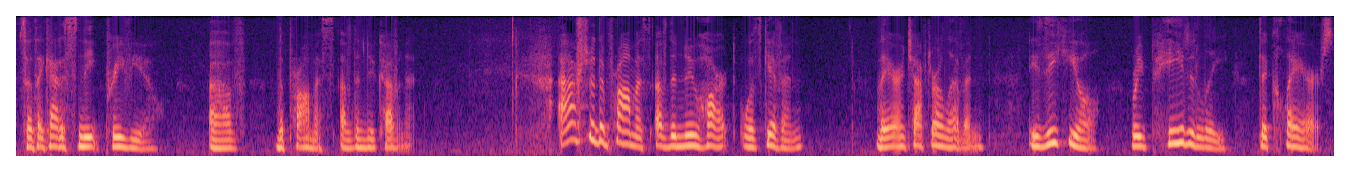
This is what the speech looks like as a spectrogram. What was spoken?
So they got a sneak preview of the promise of the new covenant. After the promise of the new heart was given, there in chapter 11, Ezekiel repeatedly declares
